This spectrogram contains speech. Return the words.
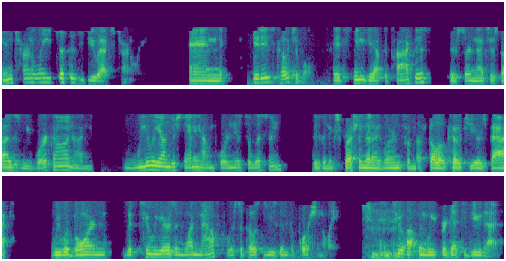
internally, just as you do externally. And it is coachable. It's things you have to practice. There's certain exercises we work on on really understanding how important it is to listen. There's an expression that I learned from a fellow coach years back. We were born with two ears and one mouth. We're supposed to use them proportionally. Mm-hmm. And too often we forget to do that.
